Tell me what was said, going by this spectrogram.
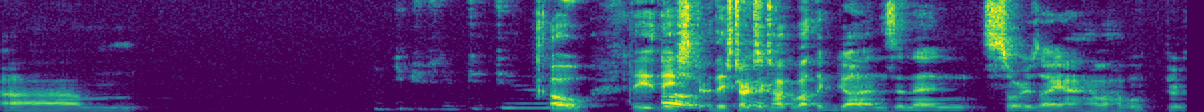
um, Oh, they they, Oh, st- they start to talk about the guns, and then Sawyer's like, "How, how about th-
